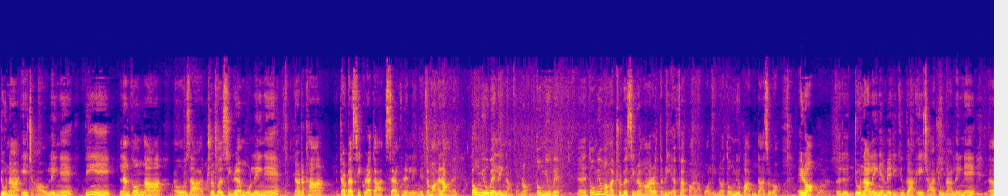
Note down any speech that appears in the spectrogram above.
donor HR ကိုလိမ့်နေပြီးရင် Lancome ကဟိုစာ triple serum ကိုလိမ့်နေနောက်တစ်ခါ Dr. Secret က sun cream လိမ့်နေကျွန်မအဲ့ဒါပဲသုံးမျိုးပဲလိမ့်တာပေါ့နော်သုံးမျိုးပဲအဲသုံးမျိုးမှာမှာ triple serum မှာတော့3 effect ပါတာပေါ့လေနော်သုံးမျိုးပါပြီးသားဆိုတော့အဲ့တော့ toner လိမ့်နေ Medicube က HR toner လိမ့်နေအဲ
